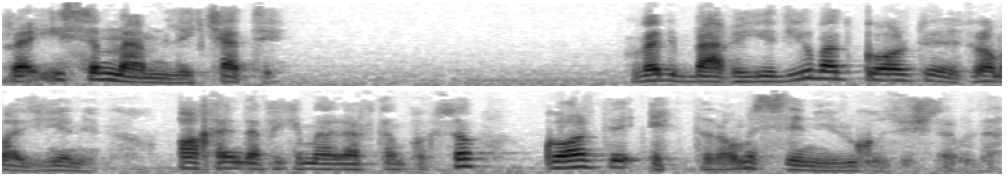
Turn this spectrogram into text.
رئیس مملکته. ولی بقیه دیگه باید گارد احترام از یه آخرین دفعه که من رفتم پاکستان گارد احترام سنی رو گذاشته بودم.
